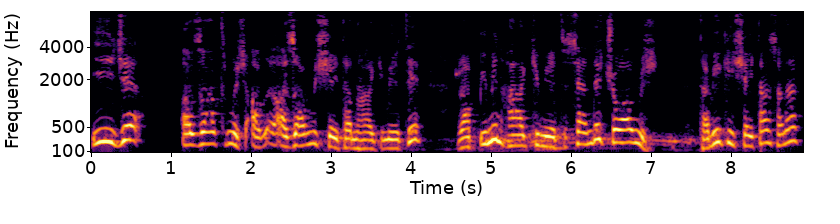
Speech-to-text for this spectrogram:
iyice azaltmış, az, azalmış şeytan hakimiyeti. Rabbimin hakimiyeti sende çoğalmış. Tabii ki şeytan sana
